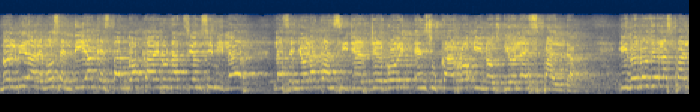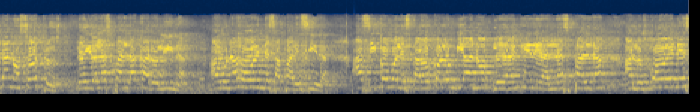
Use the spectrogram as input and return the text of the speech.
no olvidaremos el día que estando acá en una acción similar, la señora canciller llegó en su carro y nos dio la espalda. Y no nos dio la espalda a nosotros, le dio la espalda a Carolina, a una joven desaparecida. Así como el Estado colombiano le da en general la espalda a los jóvenes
